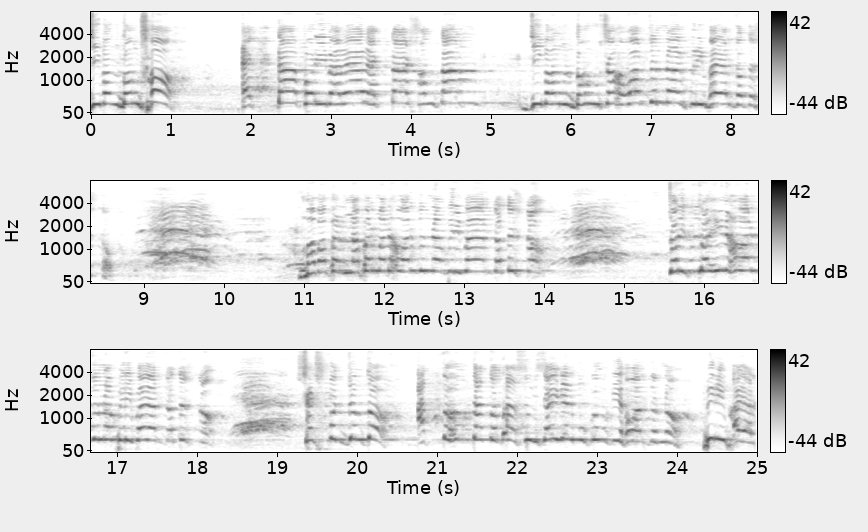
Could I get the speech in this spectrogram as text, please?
জীবন ধ্বংস। একটা পরিবারের একটা সন্তান জীবন ধ্বংস হওয়ার জন্য ফ্রি ফায়ার যথেষ্ট। মা বাপের নাফরমান হওয়ার জন্য ফ্রি ফায়ার যথেষ্ট। চরিত্রহীন হওয়ার জন্য ফ্রি ফায়ার যথেষ্ট। শেষ পর্যন্ত আত্মহত্যা তথা সুইসাইডের মুখোমুখি হওয়ার জন্য ফ্রি ফায়ার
